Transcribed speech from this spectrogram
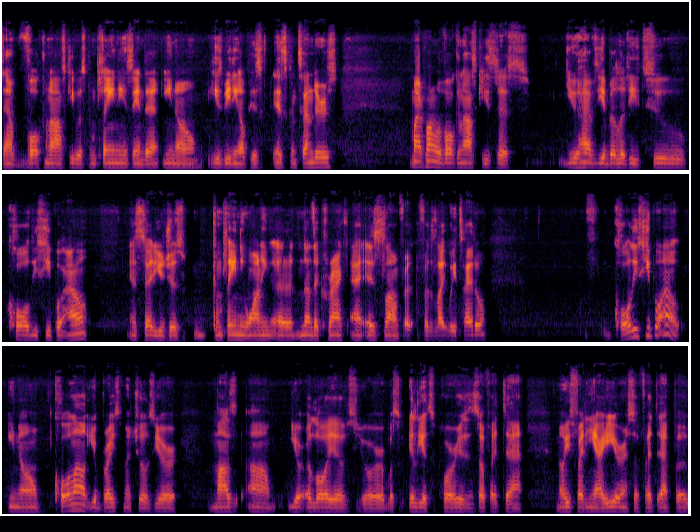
that Volkanovski was complaining, saying that you know he's beating up his his contenders. My problem with Volkanovski is this: you have the ability to call these people out. Instead, you're just complaining, wanting another crack at Islam for, for the lightweight title. Call these people out. You know, call out your Bryce Mitchells, your Maz, um, your Aloyevs, your what's Ilia Topurias and stuff like that. I know he's fighting Yair and stuff like that, but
